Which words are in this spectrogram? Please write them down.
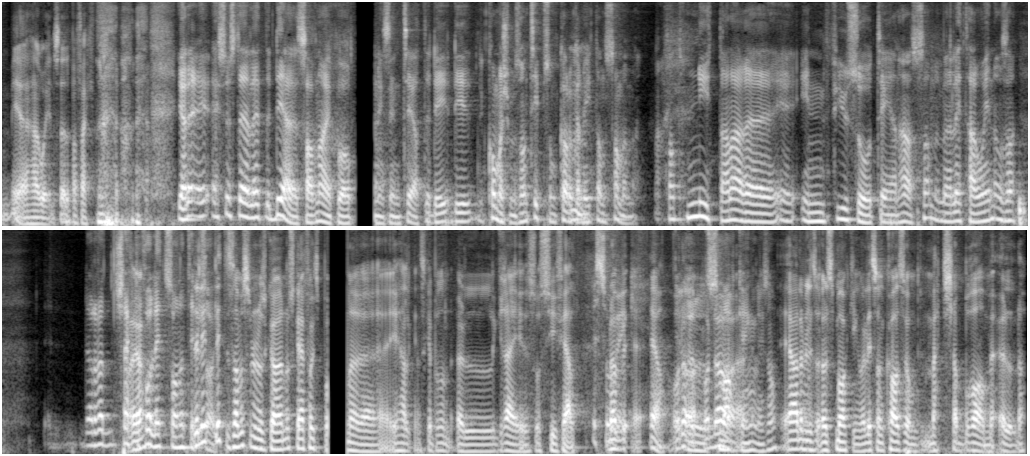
med heroin, så er det perfekt. Ja, det, jeg, jeg synes det er litt Det savner jeg på sin te. At de, de kommer ikke med sånne tips om hva du kan nyte den sammen med. Sant? Nyt den der eh, infuso-teen her sammen med litt heroin. Altså. Det hadde vært kjekt Ja. å få litt sånne Det er litt, litt det samme som når du skal Nå skal jeg faktisk der, eh, i helgen Skal jeg på sånn ølgreie så Syfjell. Det så Og da- jeg. Ja, og da, Ølsmaking, liksom. Ja, det blir litt sånn ølsmaking, og litt sånn hva som matcher bra med øl. da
